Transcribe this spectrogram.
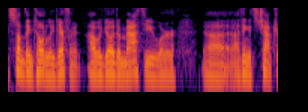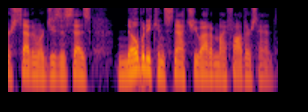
something totally different. I would go to Matthew, where uh, I think it's chapter seven, where Jesus says, Nobody can snatch you out of my Father's hand.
